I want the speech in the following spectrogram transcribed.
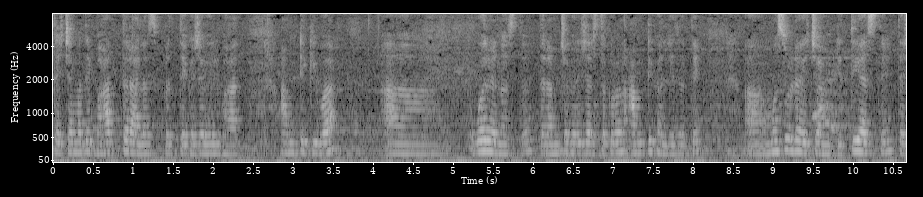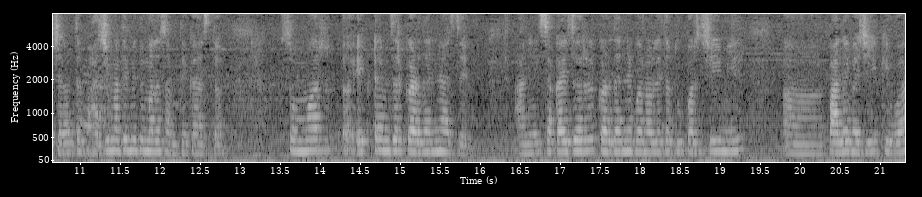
त्याच्यामध्ये भात तर आलाच प्रत्येकाच्या घरी भात आमटी किंवा वरण असतं. तर आमच्या घरी जास्त करून आमटी खाल्ली जाते. मसूर डाळीची आमटी ती असते. त्याच्यानंतर भाजीमध्ये मी तुम्हाला सांगते काय असतं. सोमवार एक टाइम जर कडधान्य असेल आणि सकाळी जर कडधान्य बनवले तर दुपारची मी पालेभाजी किंवा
